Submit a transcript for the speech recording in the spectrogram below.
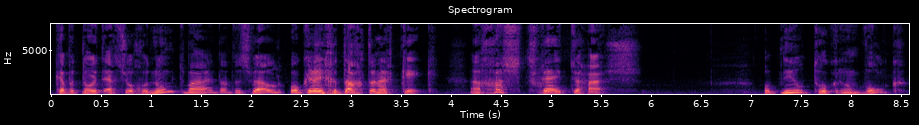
Ik heb het nooit echt zo genoemd, maar dat is wel ook er een gedachte naar keek. Een gastvrij tehuis. Opnieuw trok er een wolk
